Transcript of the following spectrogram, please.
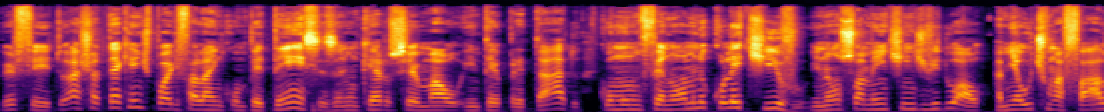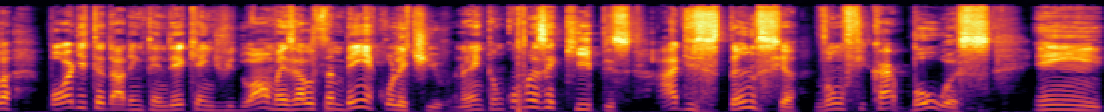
Perfeito. Eu acho até que a gente pode falar em competências, eu não quero ser mal interpretado, como um fenômeno coletivo e não somente individual. A minha última fala pode ter dado a entender que é individual, mas ela também é coletiva. Né? Então, como as equipes à distância vão ficar boas em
